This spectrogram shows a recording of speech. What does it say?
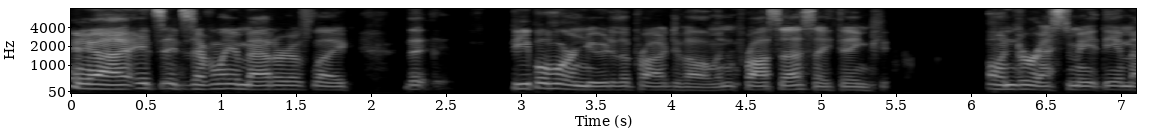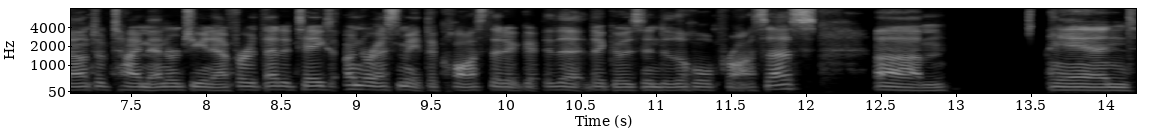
Yeah, it's it's definitely a matter of like the people who are new to the product development process. I think underestimate the amount of time, energy, and effort that it takes. Underestimate the cost that it that that goes into the whole process. Um, and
